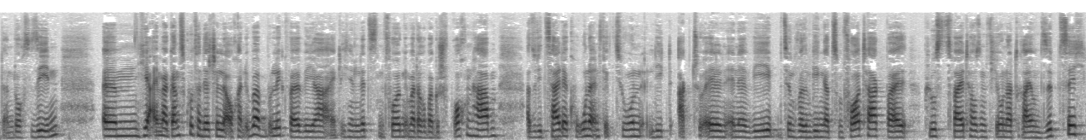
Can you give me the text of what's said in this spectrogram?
dann doch sehen. Ähm, hier einmal ganz kurz an der Stelle auch ein Überblick, weil wir ja eigentlich in den letzten Folgen immer darüber gesprochen haben. Also die Zahl der Corona-Infektionen liegt aktuell in NRW beziehungsweise im Gegensatz zum Vortag bei plus 2473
